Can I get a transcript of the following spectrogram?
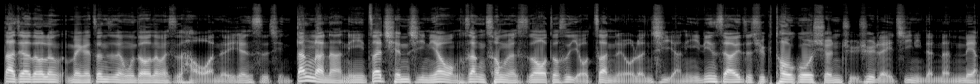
大家都认每个政治人物都认为是好玩的一件事情。当然啦、你在前期你要往上冲的时候，都是有赞的、有人气啊，你一定是要一直去透过选举去累积你的能量。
